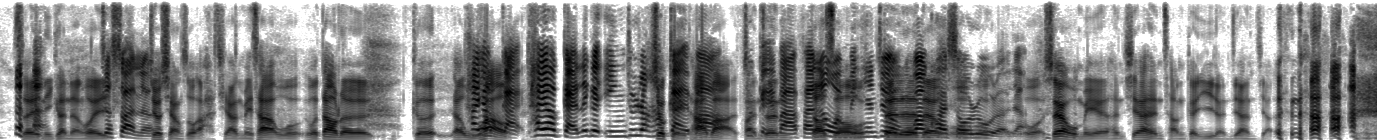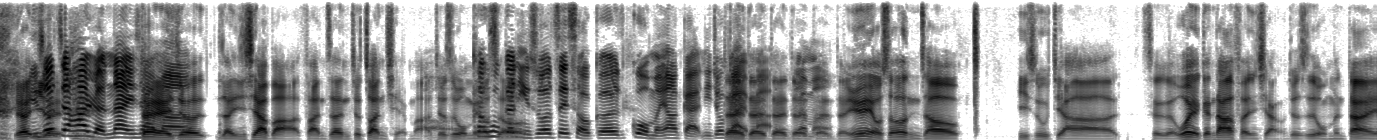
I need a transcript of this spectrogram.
所以你可能会 就算了。就想说啊，其他没差，我我到了隔呃五号。他要改，他要改那个音，就让就给改他吧，就反正给吧，反正我明天就有五万块收入了，我这样。我虽然我们也很现在很常跟艺人这样讲，你说叫他忍耐一下对，就忍一下吧，反正就赚钱嘛。就是我们客户跟你说这首歌过门要改，你就改吧。对对对对对，因为有时候你知道，艺术家这个我也跟大家分享，就是我们带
